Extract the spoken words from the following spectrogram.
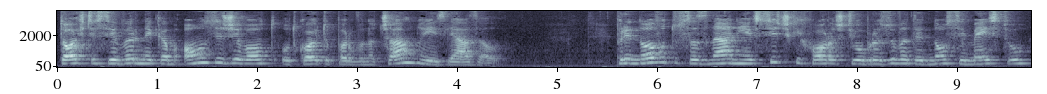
той ще се върне към онзи живот, от който първоначално е излязал. При новото съзнание всички хора ще образуват едно семейство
